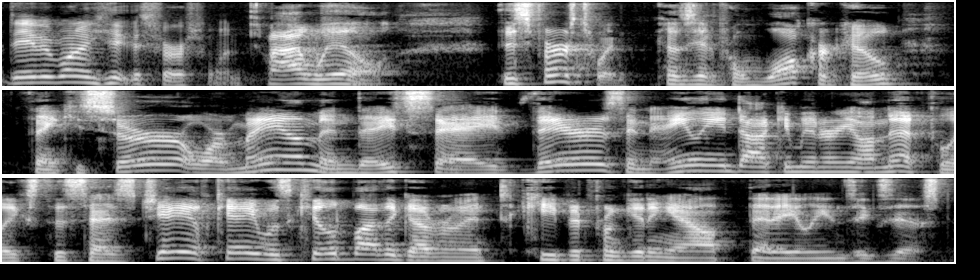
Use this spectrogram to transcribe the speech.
David, why don't you take this first one? I will. This first one comes in from Walker Cope. Thank you, sir or ma'am. And they say there's an alien documentary on Netflix that says JFK was killed by the government to keep it from getting out that aliens exist.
